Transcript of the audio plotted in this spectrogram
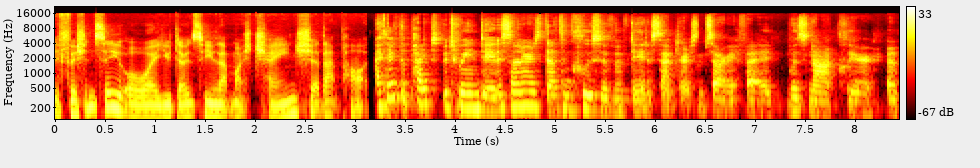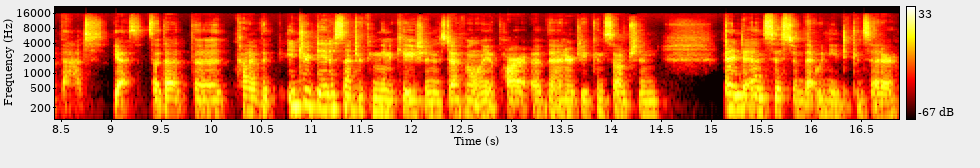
efficiency or where you don't see that much change at that part? I think the pipes between data centers, that's inclusive of data centers. I'm sorry if I was not clear of that. Yes. So that the kind of the inter data center communication is definitely a part of the energy consumption end to end system that we need to consider.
